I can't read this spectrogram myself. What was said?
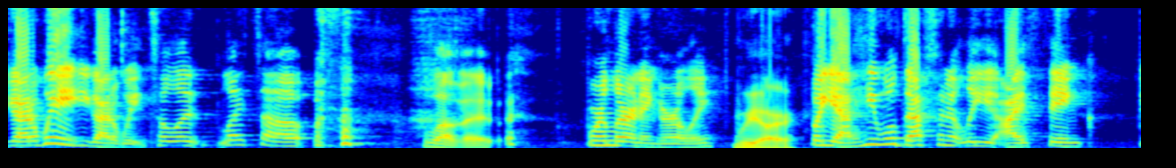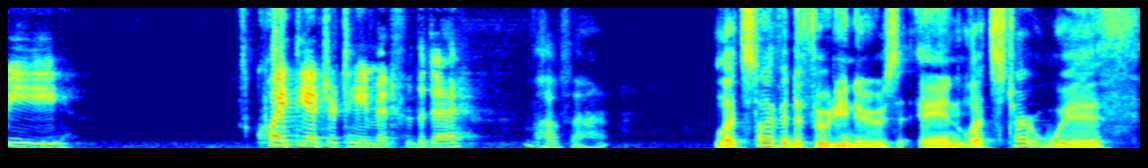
you gotta wait, you gotta wait till it lights up. Love it. We're learning early, We are. but yeah, he will definitely, I think, be quite the entertainment for the day. Love that. Let's dive into foodie news and let's start with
